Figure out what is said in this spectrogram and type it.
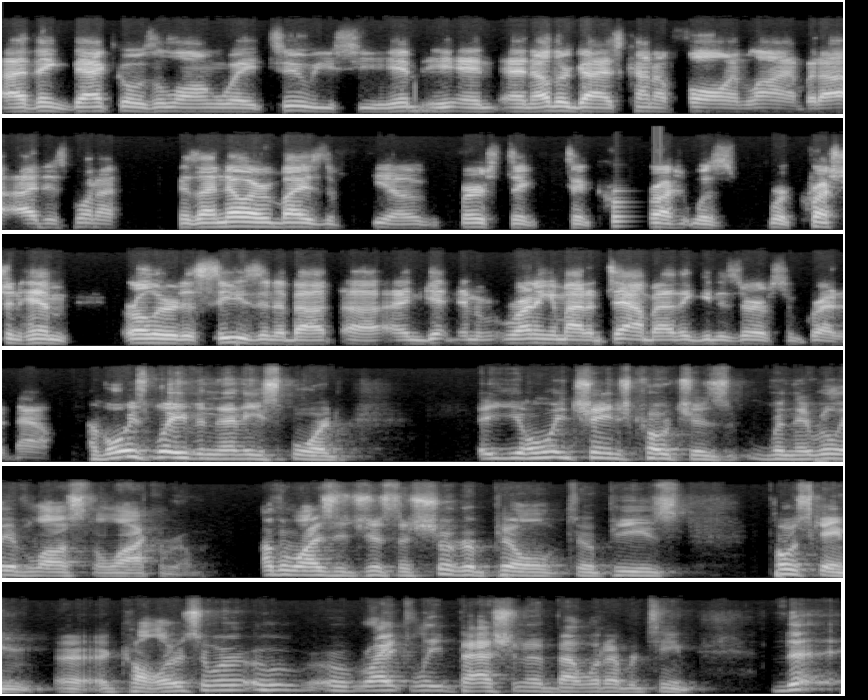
I think that goes a long way too. You see him and, and other guys kind of fall in line, but I, I just want to because I know everybody's the you know first to, to crush was we're crushing him earlier this season about uh, and getting him running him out of town, but I think he deserves some credit now. I've always believed in any sport, you only change coaches when they really have lost the locker room. Otherwise, it's just a sugar pill to appease post game uh, callers who are, who are rightfully passionate about whatever team the,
